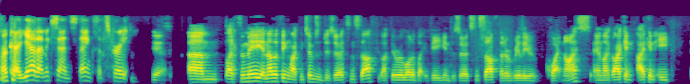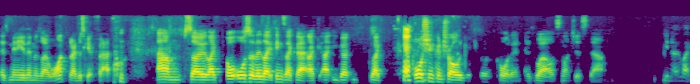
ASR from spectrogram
Okay, yeah, that makes sense. Thanks, that's great. Yeah, um, like for me, another thing, like in terms of desserts and stuff, like there are a lot of like vegan desserts and stuff that are really quite nice, and like I can I can eat as many of them as I want, but I just get fat. um, so like also there's like things like that. Like uh, you got like portion control is really important as well. It's not just um, you know like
